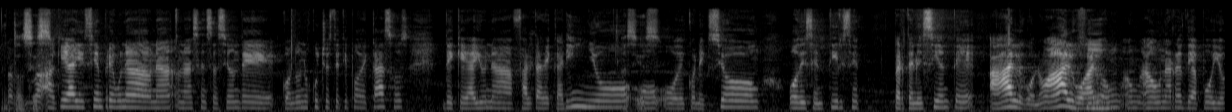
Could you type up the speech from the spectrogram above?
Entonces, Aquí hay siempre una, una, sensación de, cuando uno escucha este tipo de casos, de que hay una falta de cariño o, de conexión o de sentirse perteneciente a algo, ¿no? A algo, a, algo a, una red de apoyo.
